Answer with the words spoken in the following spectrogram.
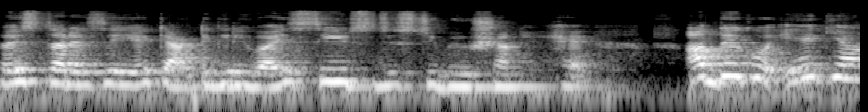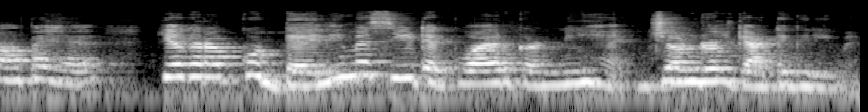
तो इस तरह से ये कैटेगरी वाइज सीट्स डिस्ट्रीब्यूशन है। अब देखो, एक यहाँ पे है कि अगर आपको दिल्ली में सीट एक्वायर करनी है जनरल कैटेगरी में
